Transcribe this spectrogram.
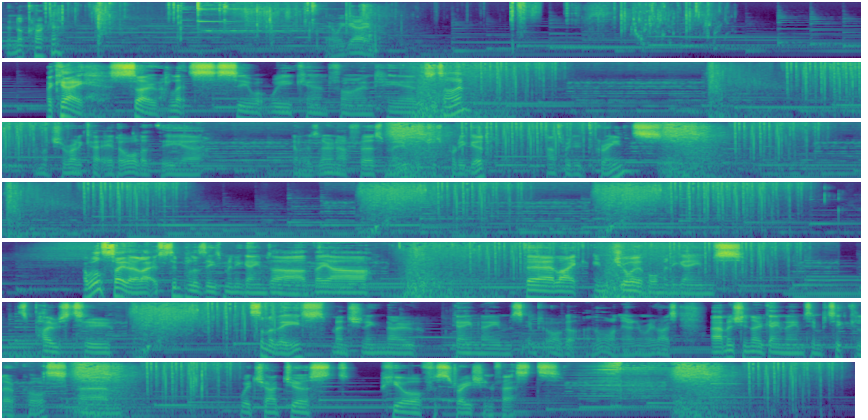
The nutcracker? There we go. Okay, so let's see what we can find here this time. Pretty much eradicated all of the uh, yellows there in our first move, which was pretty good, as we did the greens. I will say though, like as simple as these mini games are, they are they're like enjoyable mini games as opposed to some of these mentioning no game names. In, oh, I got another one here. I didn't realise. Uh, mentioning no game names in particular, of course, um, which are just pure frustration fests.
